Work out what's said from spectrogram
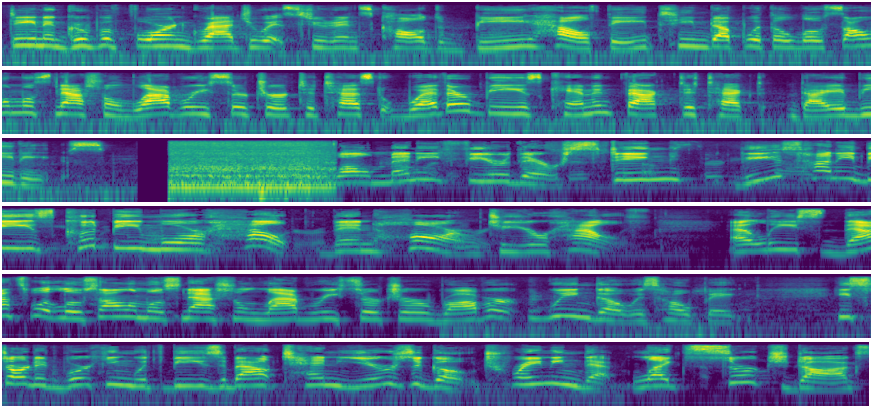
Dean, a group of foreign graduate students called Bee Healthy teamed up with a Los Alamos National Lab researcher to test whether bees can in fact detect diabetes. While many fear their sting, these honeybees could be more help than harm to your health. At least that's what Los Alamos National Lab researcher Robert Wingo is hoping. He started working with bees about 10 years ago, training them like search dogs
